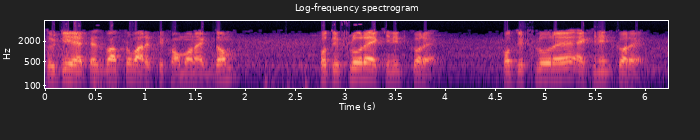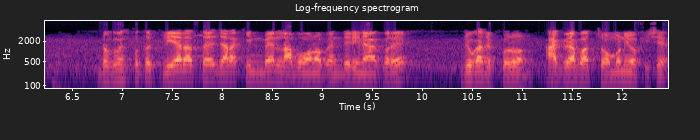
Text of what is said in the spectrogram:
দুইটি অ্যাটাচ বাথরুম আর একটি কমন একদম। প্রতি ফ্লোরে এক ইউনিট করে। প্রতি ফ্লোরে এক ইউনিট করে। ডকুমেন্টস পত্র ক্লিয়ার আছে। যারা কিনবেন, লাভবান হবেন। দেরি না করে যোগাযোগ করুন। আগ্রাবাদ চৌমনি অফিসে।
